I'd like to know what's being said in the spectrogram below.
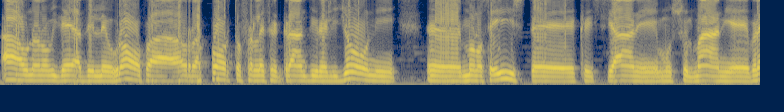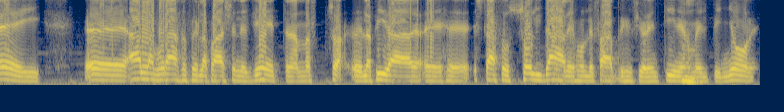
ha una nuova idea dell'Europa, ha un rapporto fra le tre grandi religioni, eh, monoteiste, cristiani, musulmani e ebrei, eh, ha lavorato per la pace nel Vietnam, cioè, la Pira è, è, stato solidale con le fabbriche fiorentine come il Pignone,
